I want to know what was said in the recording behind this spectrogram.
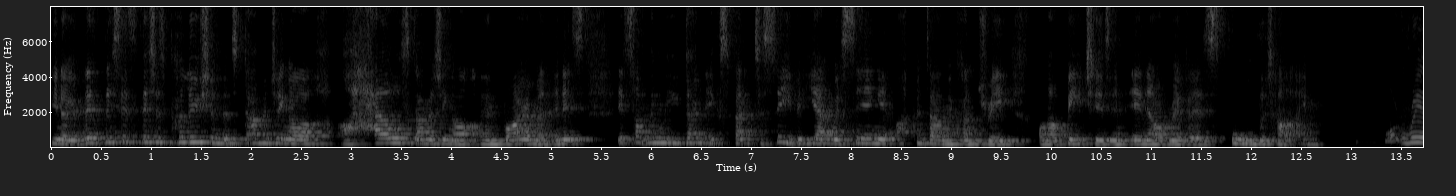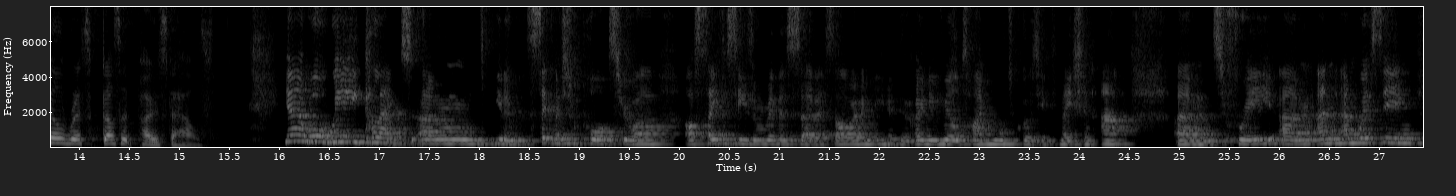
you know, th- this is this is pollution that's damaging our, our health, damaging our environment. And it's it's something that you don't expect to see, but yet we're seeing it up and down the country on our beaches and in our rivers all the time. What real risk does it pose to health? Yeah, well, we collect, um, you know, sickness reports through our, our Safer Seas and Rivers service, our own, you know, the only real-time water quality information app. Um, it's free, um, and and we're seeing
